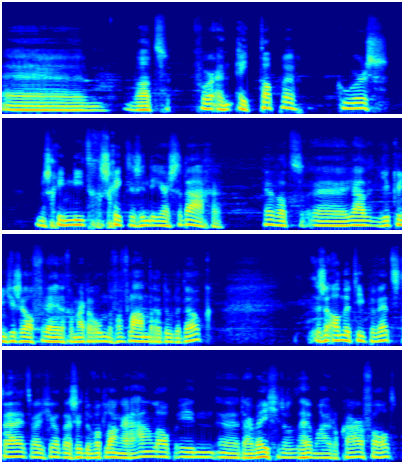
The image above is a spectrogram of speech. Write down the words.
Ehm, wat voor een etappekoers misschien niet geschikt is in de eerste dagen. Hè, wat, eh, ja, je kunt jezelf verdedigen, maar de Ronde van Vlaanderen doet het ook. Het is een ander type wedstrijd, weet je wel. Daar zit een wat langere aanloop in. Daar weet je dat het helemaal uit elkaar valt.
